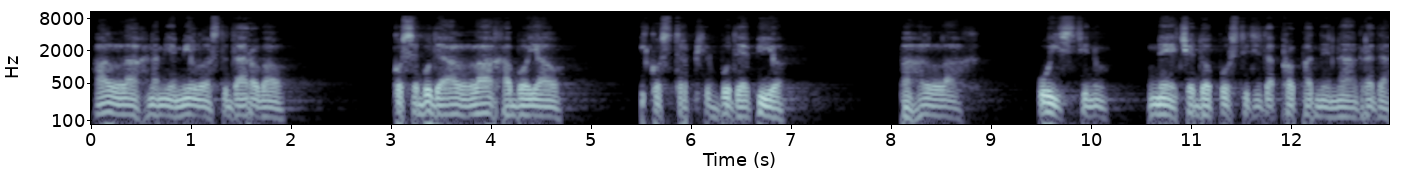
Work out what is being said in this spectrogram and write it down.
Allah nam je milost darovao. Ko se bude Allaha bojao i ko strpljiv bude bio, pa Allah u istinu neće dopustiti da propadne nagrada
